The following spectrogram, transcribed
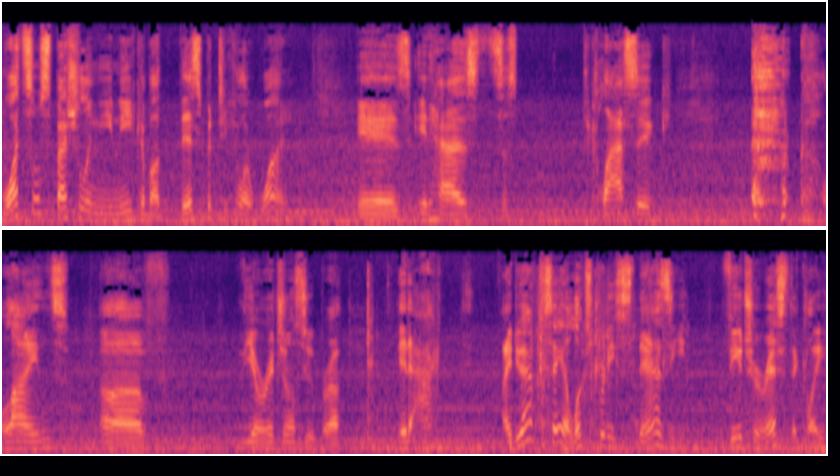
What's so special and unique about this particular one is it has the classic lines of the original Supra. It act I do have to say it looks pretty snazzy futuristically.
